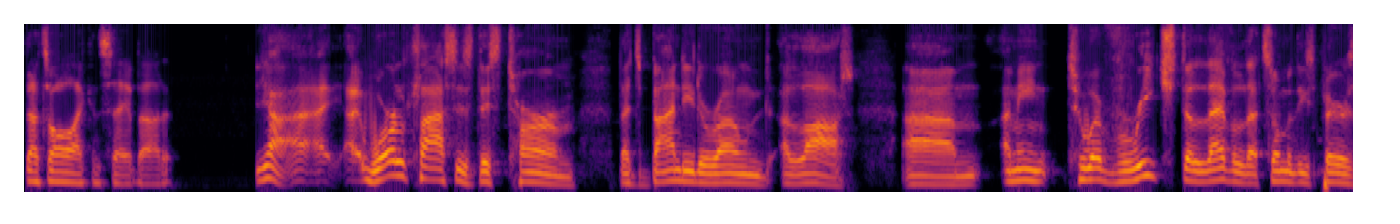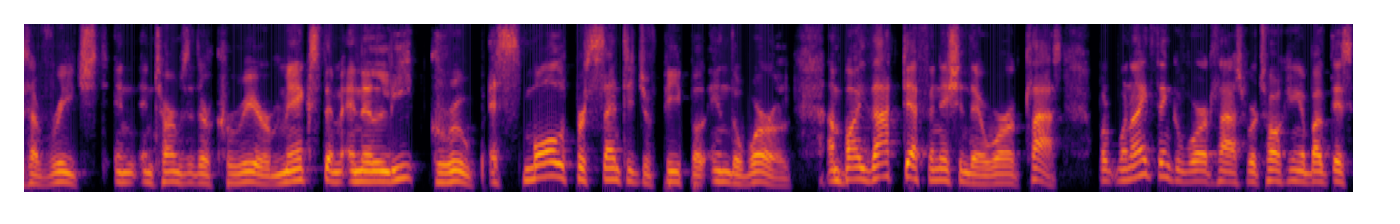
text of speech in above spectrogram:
That's all I can say about it. yeah, I, I, world class is this term that's bandied around a lot. Um, I mean, to have reached the level that some of these players have reached in, in terms of their career makes them an elite group, a small percentage of people in the world. And by that definition, they're world class. But when I think of world class, we're talking about this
